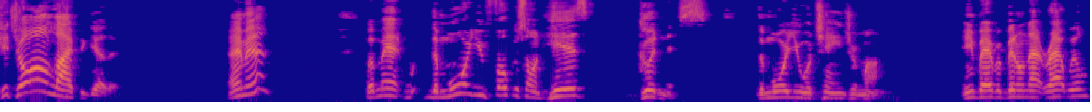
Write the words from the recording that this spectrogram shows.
Get your own life together. Amen. But man, the more you focus on His goodness, the more you will change your mind. Anybody ever been on that rat wheel?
